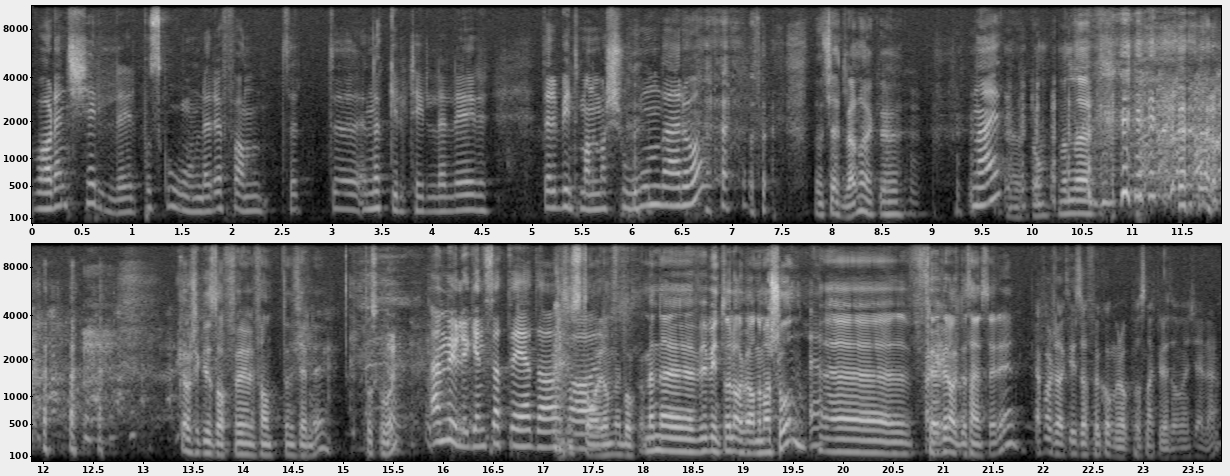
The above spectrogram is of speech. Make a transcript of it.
var det en kjeller på skolen dere fant et, eh, en nøkkel til, eller Dere begynte med animasjon der òg? Den kjelleren har jeg ikke Nei? hørt om. Men eh, Kanskje Kristoffer fant en kjeller på skolen? Det er muligens at det da Så står det var om i boka. Men eh, vi begynte å lage animasjon eh, før vi lagde tegneserier. Jeg foreslår at Kristoffer kommer opp og snakker litt om den kjelleren.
